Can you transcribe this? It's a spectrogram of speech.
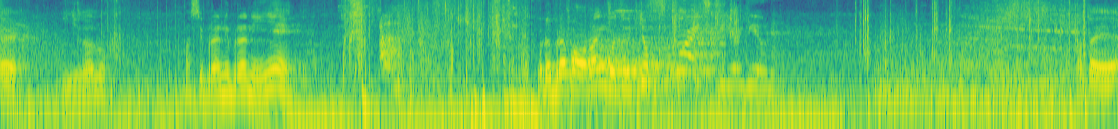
Eh, gila lu. Masih berani-beraninya. Udah berapa orang yang gue cucuk? Santai ya.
